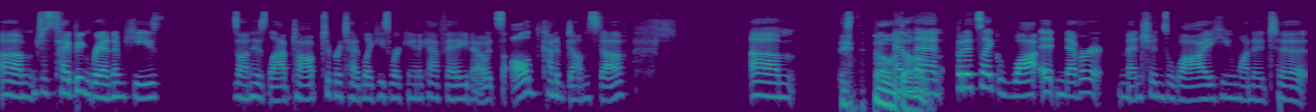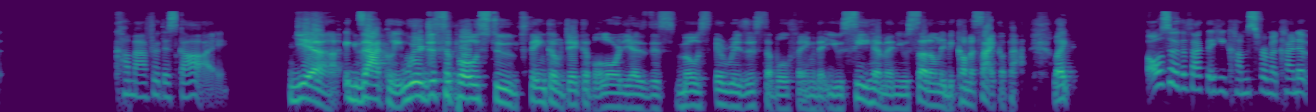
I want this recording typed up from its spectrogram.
um just typing random keys on his laptop to pretend like he's working in a cafe, you know. It's all kind of dumb stuff. Um it's so and dumb then but it's like why it never mentions why he wanted to come after this guy. Yeah exactly. We're just supposed to think of jacob elordi as this most irresistible thing that you see him and you suddenly become a psychopath. Like also the fact that he comes from a kind of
